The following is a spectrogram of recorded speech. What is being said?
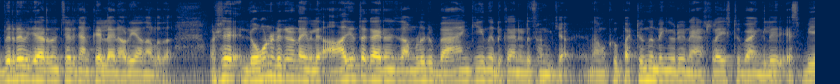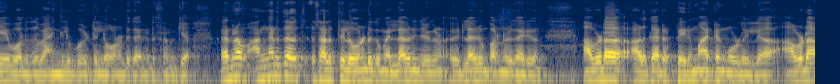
ഇവരുടെ വിചാരം എന്ന് വെച്ചാൽ ഞങ്ങൾക്ക് എല്ലാവരും അറിയാമെന്നുള്ളതാണ് പക്ഷേ ലോൺ എടുക്കുന്ന ടൈമിൽ ആദ്യത്തെ കാര്യം വെച്ചാൽ നമ്മളൊരു ബാങ്കിൽ നിന്ന് എടുക്കാനായിട്ട് ശ്രമിക്കുക. നമുക്ക് പറ്റുന്നുണ്ടെങ്കിൽ ഒരു നാഷണലൈസ്ഡ് ബാങ്കിൽ എസ് ബി ഐ പോലത്തെ ബാങ്കിൽ പോയിട്ട് ലോൺ എടുക്കാനായിട്ട് ശ്രമിക്കുക. കാരണം അങ്ങനത്തെ സ്ഥലത്ത് ലോൺ എടുക്കുമ്പോൾ എല്ലാവരും ചോദിക്കണം എല്ലാവരും പറഞ്ഞൊരു കാര്യമാണ്. അവിടെ ആൾക്കാരുടെ പെരുമാറ്റം കൊള്ളില്ല. അവിടെ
